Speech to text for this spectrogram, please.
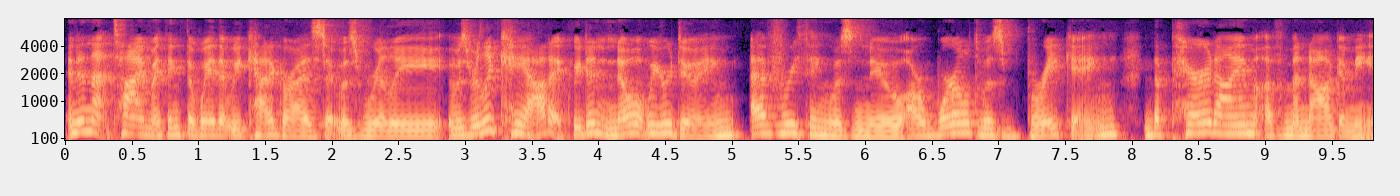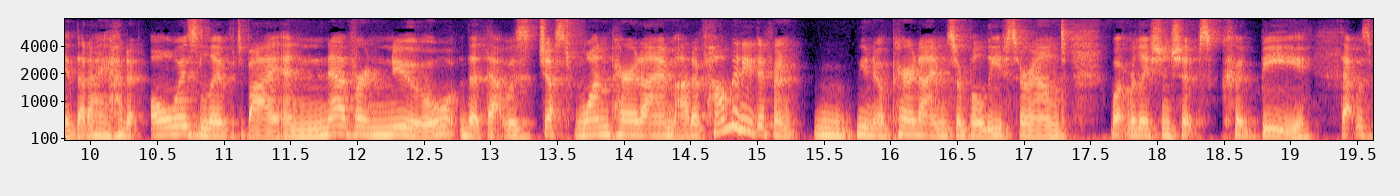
And in that time, I think the way that we categorized it was really, it was really chaotic. We didn't know what we were doing. Everything was new. Our world was breaking. The paradigm of monogamy that I had always lived by and never knew that that was just one paradigm out of how many different, you know, paradigms or beliefs around what relationships could be. That was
